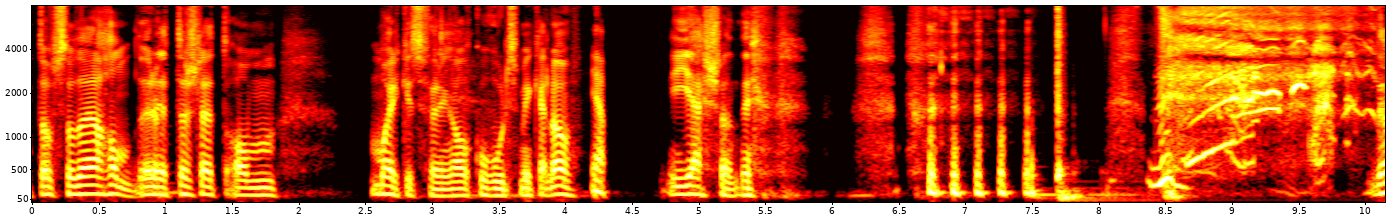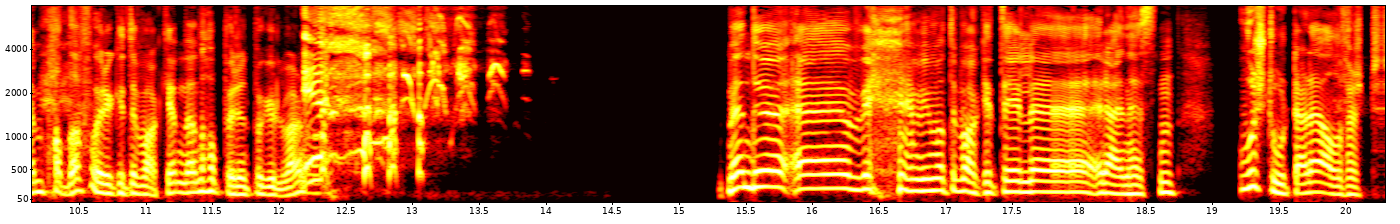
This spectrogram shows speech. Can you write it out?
Nettopp, så det handler rett og slett om markedsføring av alkohol som ikke er lov. Ja. Jeg skjønner. Den padda får du ikke tilbake igjen, den hopper rundt på gulvet her. nå. Men du, eh, vi, vi må tilbake til eh, reinhesten. Hvor stort er det aller først?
